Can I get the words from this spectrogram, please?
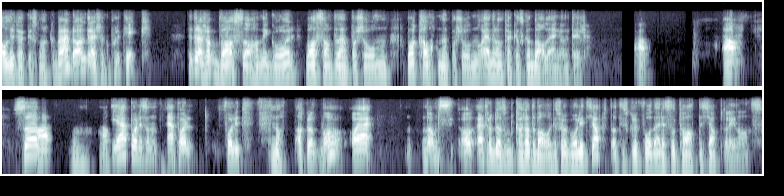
aldri fuckes nok. Hver dag dreier seg om politikk. Det dreier seg om hva sa han i går, hva sa han til den personen, hva kalte han den personen, og en eller annen fuckings skandale en gang til. Ja. ja. Så jeg får, liksom, Jeg får litt fnatt akkurat nå, og jeg og jeg trodde kanskje at valget skulle gå litt kjapt, at de skulle få det resultatet kjapt og lignende.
